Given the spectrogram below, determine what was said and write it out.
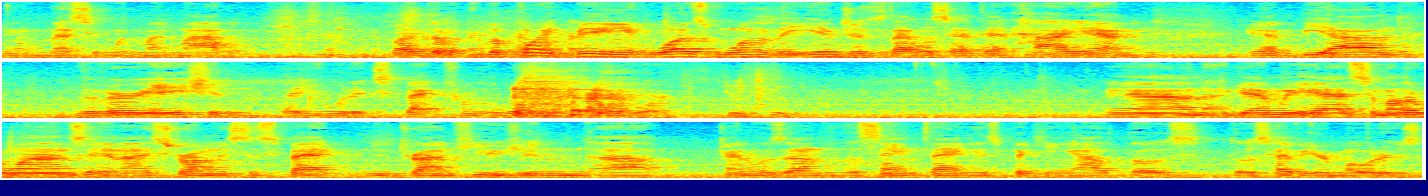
you know, messing with my model. But the, the point being, it was one of the engines that was at that high end. And beyond the variation that you would expect from the William cardboard. and again, we had some other ones, and I strongly suspect neutron fusion uh, kind of was onto the same thing as picking out those those heavier motors.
